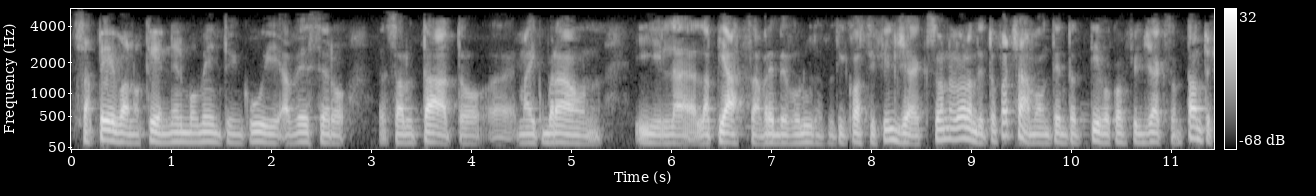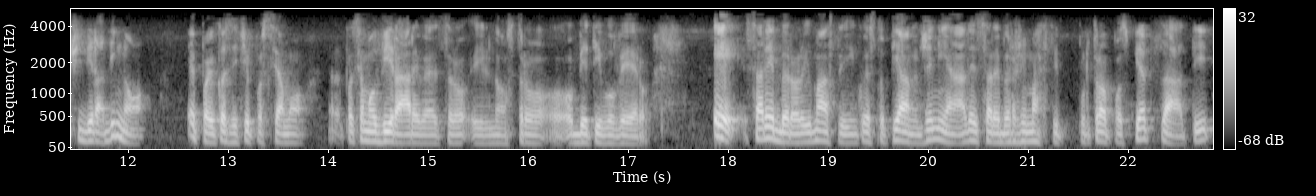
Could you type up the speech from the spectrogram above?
sapevano che nel momento in cui avessero salutato eh, Mike Brown il, la piazza avrebbe voluto a tutti i costi Phil Jackson, allora hanno detto facciamo un tentativo con Phil Jackson, tanto ci dirà di no e poi così ci possiamo, eh, possiamo virare verso il nostro obiettivo vero. E sarebbero rimasti in questo piano geniale, sarebbero rimasti purtroppo spiazzati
